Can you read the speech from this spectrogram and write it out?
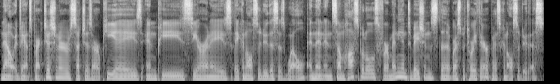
Now, advanced practitioners such as our PAs, NPs, CRNAs, they can also do this as well. And then in some hospitals, for many intubations, the respiratory therapist can also do this.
